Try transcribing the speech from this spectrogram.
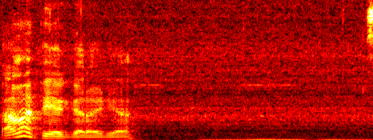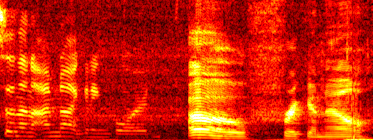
That might be a good idea. So then I'm not getting bored. Oh, freaking hell.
